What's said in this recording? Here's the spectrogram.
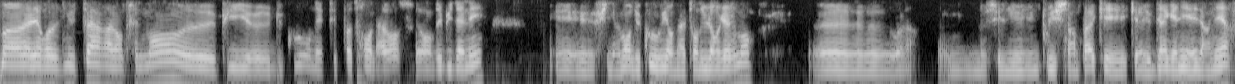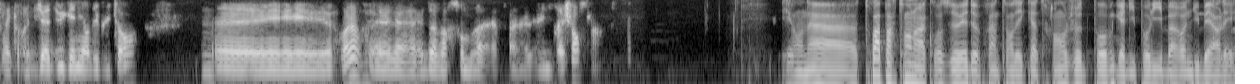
Ben, elle est revenue tard à l'entraînement, euh, puis euh, du coup, on n'était pas trop en avance en début d'année. Et euh, finalement, du coup, oui, on a attendu l'engagement. Euh, voilà. Euh, C'est une, pouliche sympa qui, est- qui avait bien gagné l'année dernière, enfin, qui aurait déjà dû gagner en débutant. Mm. Euh, et voilà, elle, a- elle doit avoir son, enfin, elle a une vraie chance là. Et on a trois partants dans la course de haie de printemps des 4 ans, Jeu de Paume, Gallipoli, Baronne du Berlay.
